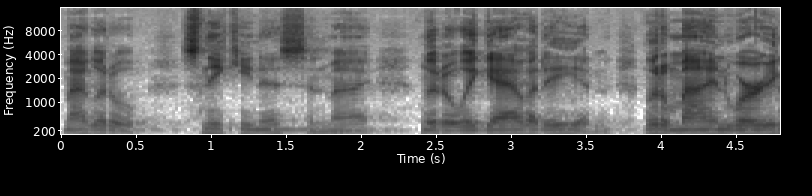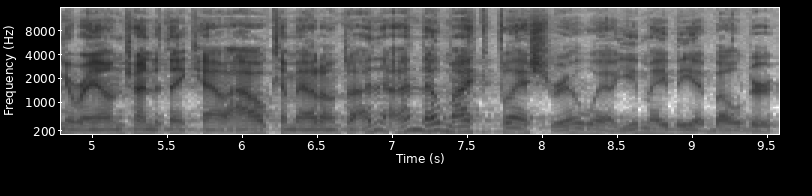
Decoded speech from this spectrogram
My little sneakiness and my little legality and little mind worrying around trying to think how I'll come out on top. I know, my flesh real well. You may be a boulder,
